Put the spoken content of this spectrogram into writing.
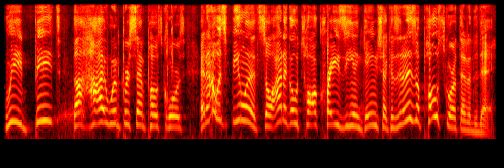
We beat the high win percent post scores. And I was feeling it. So I had to go talk crazy in game chat because it is a post score at the end of the day.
